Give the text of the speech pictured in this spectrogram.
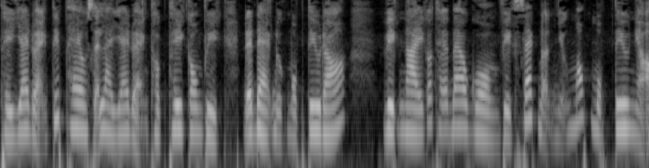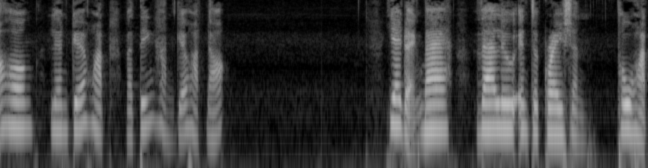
thì giai đoạn tiếp theo sẽ là giai đoạn thực thi công việc để đạt được mục tiêu đó Việc này có thể bao gồm việc xác định những mốc mục tiêu nhỏ hơn, lên kế hoạch và tiến hành kế hoạch đó. Giai đoạn 3, Value Integration, thu hoạch.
